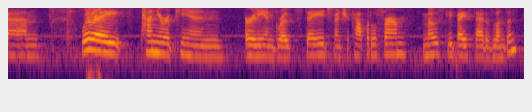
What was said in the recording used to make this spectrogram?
Um, we're a pan-European early and growth stage venture capital firm, mostly based out of London,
